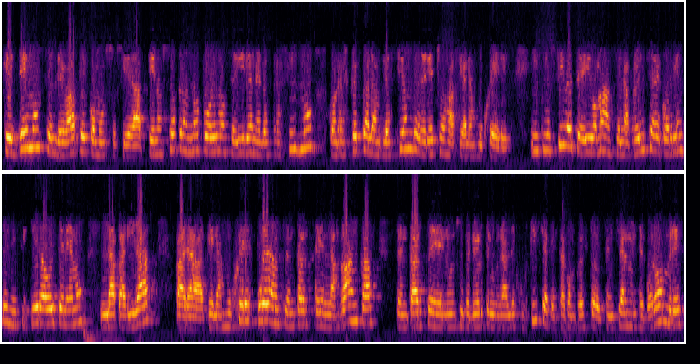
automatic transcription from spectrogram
que demos el debate como sociedad, que nosotros no podemos seguir en el ostracismo con respecto a la ampliación de derechos hacia las mujeres. Inclusive, te digo más, en la provincia de Corrientes ni siquiera hoy tenemos la paridad para que las mujeres puedan sentarse en las bancas, sentarse en un superior tribunal de justicia que está compuesto esencialmente por hombres,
